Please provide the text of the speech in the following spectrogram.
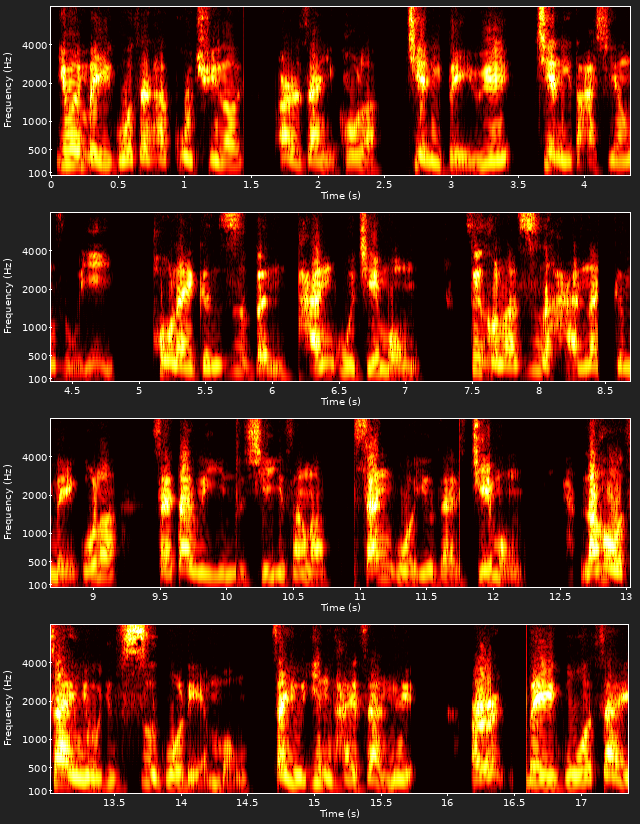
因为美国在它过去呢二战以后呢建立北约，建立大西洋主义，后来跟日本、韩国结盟，最后呢日韩呢跟美国呢在戴维营的协议上呢三国又在结盟，然后再有就是四国联盟，再有印太战略，而美国在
